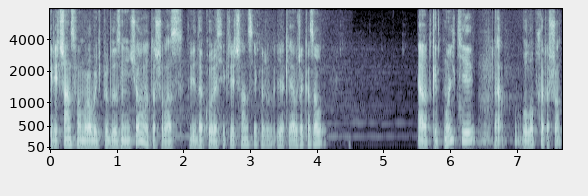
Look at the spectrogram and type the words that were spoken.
Кріт шанс вам робить приблизно нічого, то що у вас від акурасі кріт шанс, як я вже казав. А от кріт мульті, так, було б хорошо.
